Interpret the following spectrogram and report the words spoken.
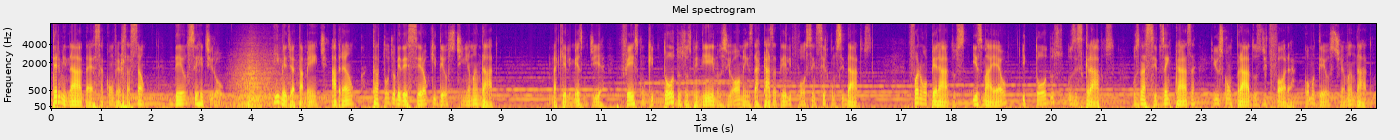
Terminada essa conversação, Deus se retirou. Imediatamente, Abraão tratou de obedecer ao que Deus tinha mandado. Naquele mesmo dia, fez com que todos os meninos e homens da casa dele fossem circuncidados. Foram operados Ismael e todos os escravos, os nascidos em casa e os comprados de fora, como Deus tinha mandado.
